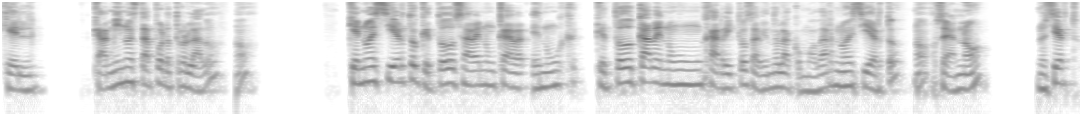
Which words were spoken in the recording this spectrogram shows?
que el camino está por otro lado, ¿no? Que no es cierto que todo sabe en un, en un que todo cabe en un jarrito sabiéndolo acomodar, no es cierto, ¿no? O sea, no, no es cierto.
